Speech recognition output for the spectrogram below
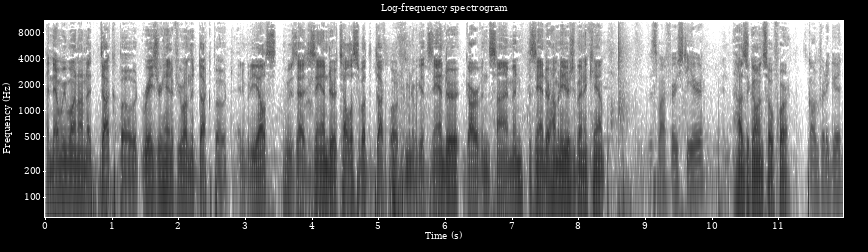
and then we went on a duck boat. Raise your hand if you were on the duck boat. Anybody else? Who's that? Xander. Tell us about the duck boat for a minute. We got Xander, Garvin, Simon. Xander, how many years you been at camp? This is my first year. And how's it going so far? It's going pretty good.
